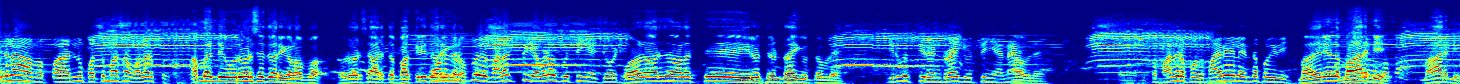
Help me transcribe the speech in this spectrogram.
இதெல்லாம் இன்னும் பத்து மாசம் வளர்ப்பு. ஆமா நீ ஒரு வருஷத்து வரைக்கும் வளர்ப்போம். ஒரு வருஷம் அடுத்த பக்ரீத் வரைக்கும் வளர்த்து எவ்வளவு வித்தீங்க ஜோடி? போன வருஷம் வளர்த்து இருபத்தி ரெண்டு ரூபாய்க்கு வித்தோம்லே இருபத்தி ரெண்டு ரூபாய்க்கு வித்தீங்க என்ன இப்ப மதுரை போகுது மதுரையில எந்த பகுதி? மதுரையில மாரணி மாரணி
